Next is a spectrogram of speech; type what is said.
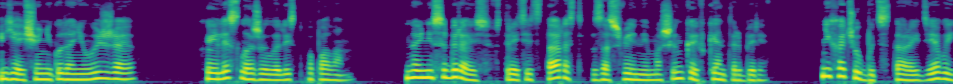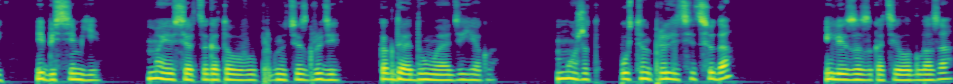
«Я еще никуда не уезжаю». Хейли сложила лист пополам. «Но и не собираюсь встретить старость за швейной машинкой в Кентербери. Не хочу быть старой девой и без семьи. Моё сердце готово выпрыгнуть из груди, когда я думаю о Диего. Может, Пусть он прилетит сюда?» Элиза закатила глаза,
